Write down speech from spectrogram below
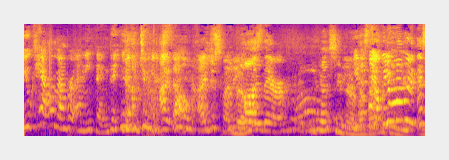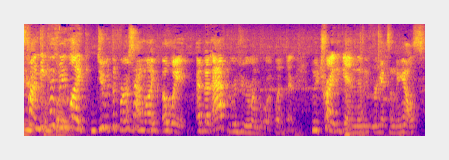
You can't remember anything that Yeah. you do I, yourself. I just would Really? pause there. You guys seem to remember. just- Yeah, we everything remember it this time because we like do it the first time, like, oh wait, and then afterwards afterwards we remember what went there. We try it again, and then we forget something else.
